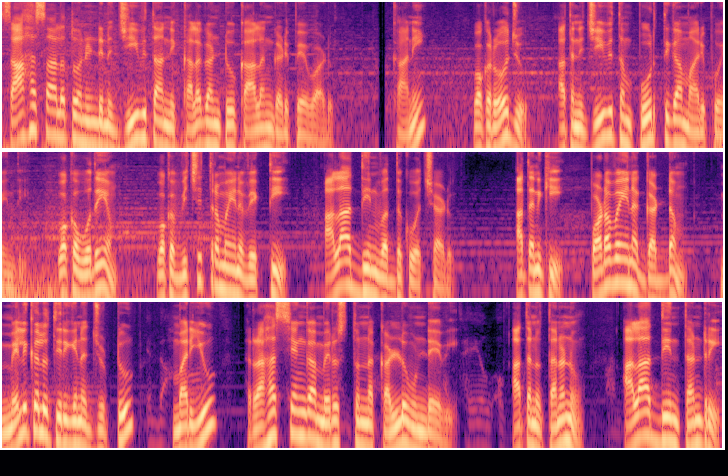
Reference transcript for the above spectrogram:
సాహసాలతో నిండిన జీవితాన్ని కలగంటూ కాలం గడిపేవాడు. కాని ఒకరోజు అతని జీవితం పూర్తిగా మారిపోయింది. ఒక ఉదయం ఒక విచిత్రమైన వ్యక్తి అలాద్దీన్ వద్దకు వచ్చాడు. అతనికి పొడవైన గడ్డం మెలికలు తిరిగిన జుట్టు మరియు రహస్యంగా మెరుస్తున్న కళ్ళు ఉండేవి. అతను తనను అలాద్దీన్ తండ్రి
